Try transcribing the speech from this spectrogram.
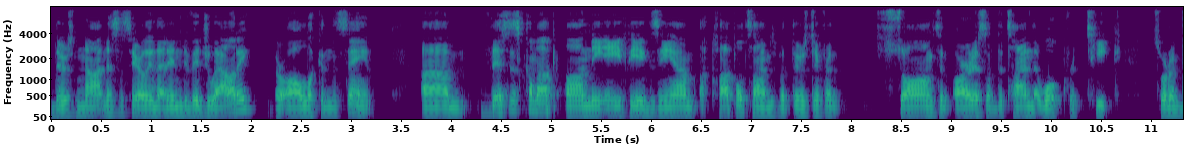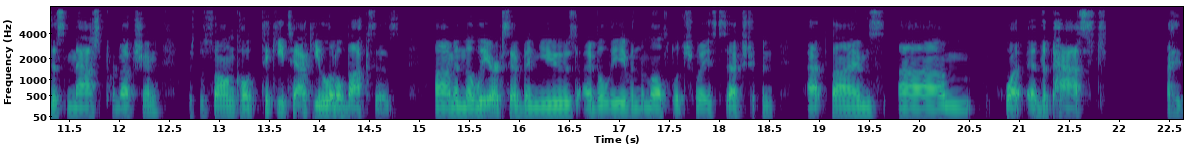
there's not necessarily that individuality. They're all looking the same. Um, this has come up on the AP exam a couple times, but there's different songs and artists of the time that will critique sort of this mass production. There's a song called Ticky Tacky Little Boxes, um, and the lyrics have been used, I believe, in the multiple choice section at times. Um, what the past, I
